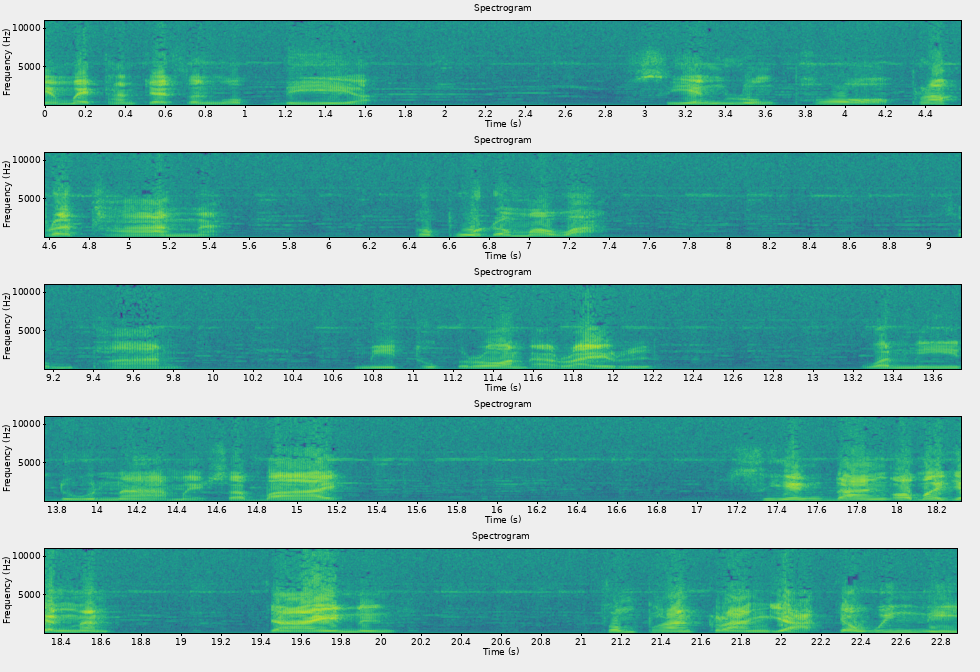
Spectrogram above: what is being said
ยังไม่ทันจะสงบดีอะเสียงหลวงพ่อพระประธานน่ะก็พูดออกมาว่า สมภาร มีทุกข์ร้อนอะไรหรือ วันนี้ดูหน้าไม่สบาย เสียงดังออกมาอย่างนั้น ใจหนึ่ง สมภารกลางอยากจะวิ่งหนี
